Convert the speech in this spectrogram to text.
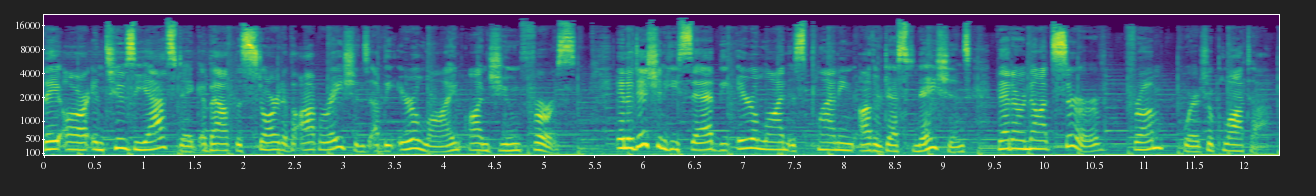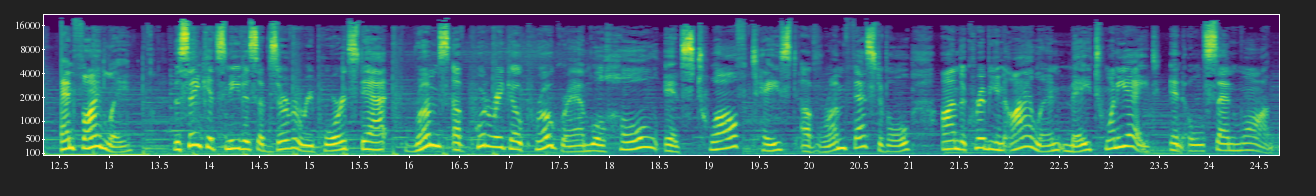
They are enthusiastic about the start of operations of the airline on June 1st. In addition, he said the airline is planning other destinations that are not served from Puerto Plata. And finally, the St. Kitts Nevis Observer reports that Rums of Puerto Rico program will hold its 12th Taste of Rum Festival on the Caribbean island May 28 in Old San Juan.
